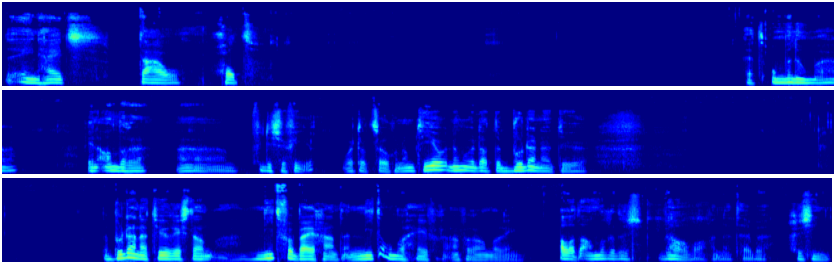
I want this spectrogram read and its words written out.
De eenheid, taal, God. Het onbenoembare. In andere uh, filosofieën wordt dat zo genoemd. Hier noemen we dat de Boeddha-natuur. De Boeddha-natuur is dan niet voorbijgaand en niet onderhevig aan verandering. Al het andere dus wel wat we net hebben gezien.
